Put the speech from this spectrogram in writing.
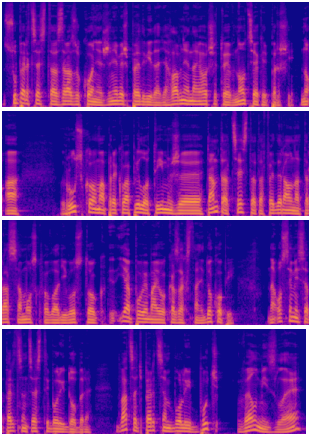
super cesta zrazu konec, že nevieš predvídať. A hlavne najhoršie to je v noci, keď prší. No a Rusko ma prekvapilo tým, že tam tá cesta, tá federálna trasa Moskva-Vladivostok, ja poviem aj o Kazachstane dokopy, na 80% cesty boli dobre. 20% boli buď veľmi zlé,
